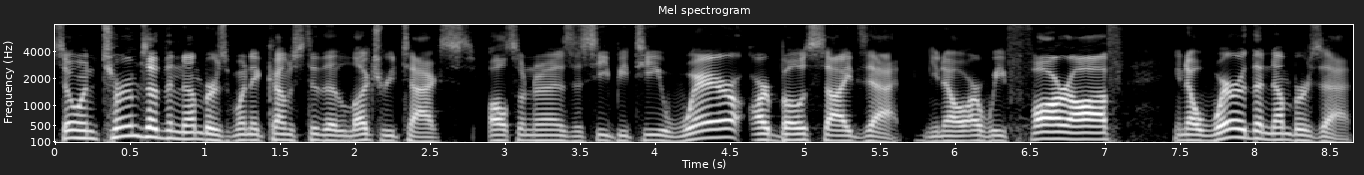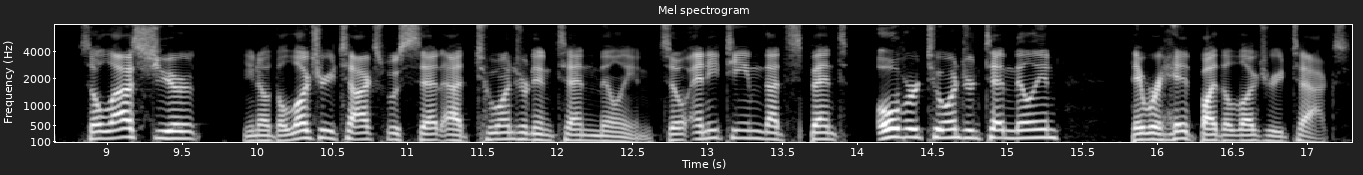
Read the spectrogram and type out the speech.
So, in terms of the numbers, when it comes to the luxury tax, also known as the CBT, where are both sides at? You know, are we far off? You know, where are the numbers at? So, last year, you know, the luxury tax was set at 210 million. So, any team that spent over 210 million, they were hit by the luxury tax.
